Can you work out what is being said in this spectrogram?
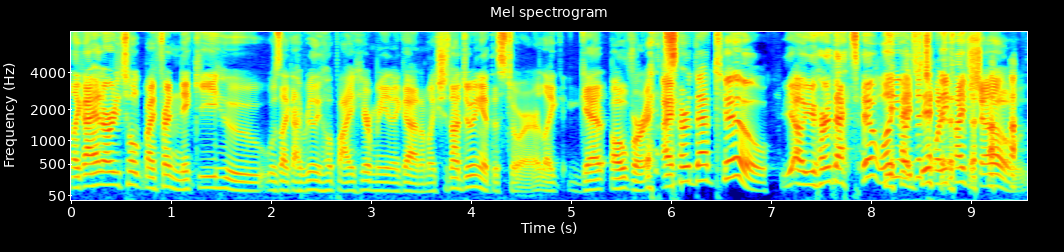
Like I had already told my friend Nikki who was like I really hope I hear me and a gun. I'm like she's not doing it this tour. Like get over it. I heard that too. Yeah, oh, you heard that too. Well, you Yeah, I went to did. 25 shows.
